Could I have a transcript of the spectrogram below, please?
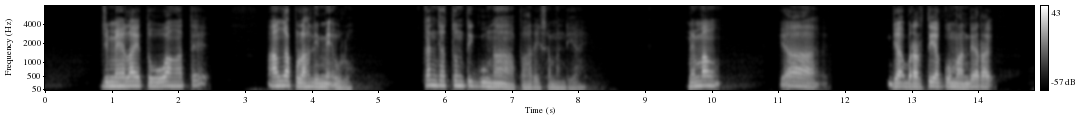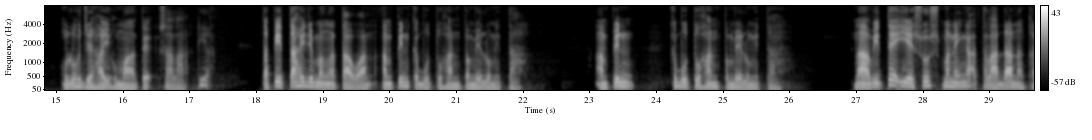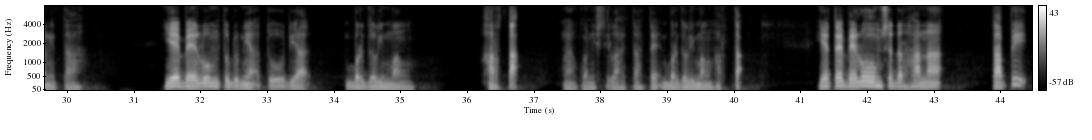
jimelai tuh uang ate anggaplah lime ulu kan jatun ti guna apa hari sama dia. Memang ya dia berarti aku mandera uluh je hai humate salah dia. Tapi itah je mengetahuan ampin kebutuhan pembelum itah. Ampin kebutuhan pembelum itah. Nah, wite Yesus menengak teladan akan itah. Ye belum tu dunia tu dia bergelimang harta. Nah, kuan istilah kita teh bergelimang harta. Yete belum sederhana tapi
